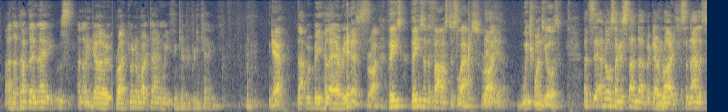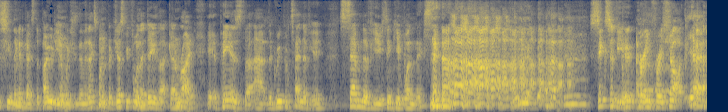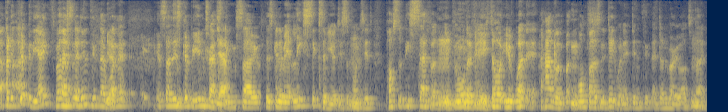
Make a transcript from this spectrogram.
and I'd have their names, and I'd go right. Do you want to write down where you think everybody came? Yeah, That would be hilarious. right. These these are the fastest laps, right? Yeah, yeah. Which one's yours? That's it. And also, I can stand up and go mm. right. So now let's assume they're going to mm. go to the podium, mm. which is in the next point. But just before they do that, go right. It appears that out the group of ten of you, seven of you think you've won this. Six of you are in for a shock. yeah, but it could be the eighth person who didn't think they'd Yeah. won it. So this could be interesting. So there's going to be at least six of you are disappointed, mm. possibly seven mm. if all of you thought you'd won it, haven't, but the mm. one person who did win it didn't think they'd done very well today.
